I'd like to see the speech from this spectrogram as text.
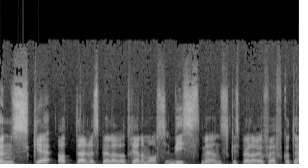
ønsker at deres spillere trener med oss, hvis vi ønsker spillere fra FKT.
